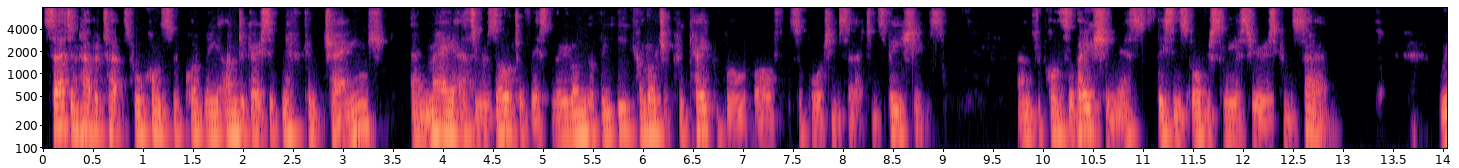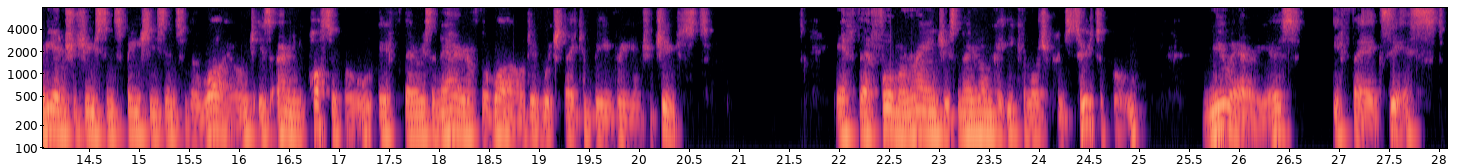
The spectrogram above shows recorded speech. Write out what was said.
Certain habitats will consequently undergo significant change, and may, as a result of this, no longer be ecologically capable of supporting certain species. And for conservationists, this is obviously a serious concern. Reintroducing species into the wild is only possible if there is an area of the wild in which they can be reintroduced. If their former range is no longer ecologically suitable, new areas, if they exist,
